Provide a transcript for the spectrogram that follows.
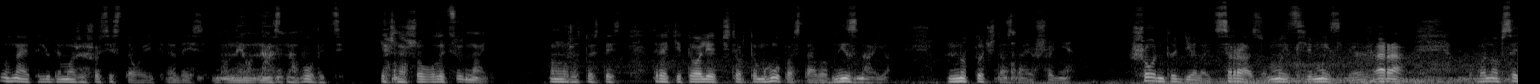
Ну, знаєте, люди, може, щось і строять да, десь. Ну, не у нас на вулиці. Я ж нашу вулицю знаю. Ну, може, хтось десь третій туалет четвертому углу поставив, не знаю. Ну, точно знаю, що ні. Що вони тут делають? Сразу, мислі, мислі, жара. Воно все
